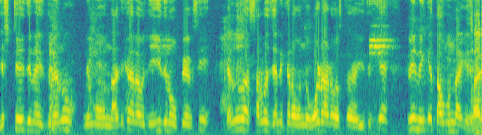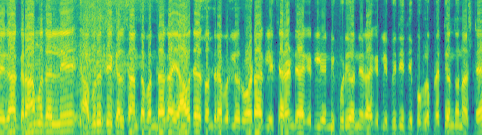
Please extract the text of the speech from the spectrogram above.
ಎಷ್ಟೇ ದಿನ ಇದ್ರೂ ನಿಮ್ಮ ಒಂದು ಅಧಿಕಾರ ಅವಧಿ ಈ ದಿನ ಉಪಯೋಗಿಸಿ ಎಲ್ಲ ಸಾರ್ವಜನಿಕರ ಒಂದು ಓಡಾಡುವ ಇದಕ್ಕೆ ಕ್ಲೀನಿಂಗ್ಗೆ ತಾವು ಮುಂದಾಗಿದೆ ಸರ್ ಈಗ ಗ್ರಾಮದಲ್ಲಿ ಅಭಿವೃದ್ಧಿ ಕೆಲಸ ಅಂತ ಬಂದಾಗ ಯಾವುದೇ ತೊಂದರೆ ಬರಲಿ ರೋಡ್ ಆಗಲಿ ಚರಂಡಿ ಆಗಿರಲಿ ನಿ- ಕುಡಿಯೋ ನೀರಾಗಿರಲಿ ಬೀದಿ ದೀಪಗಳು ಪ್ರತಿಯೊಂದೂ ಅಷ್ಟೇ.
